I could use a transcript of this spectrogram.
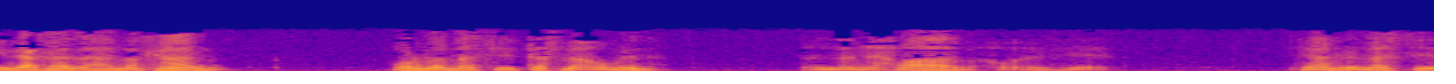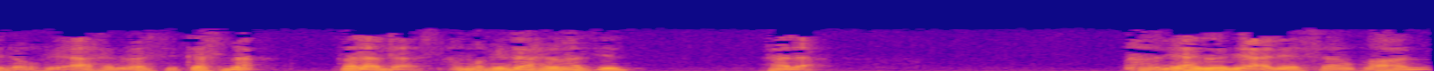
إذا كان لها مكان قرب المسجد تسمع منه عند المحراب أو في جانب المسجد أو في آخر المسجد تسمع فلا بأس. أما في داخل المسجد فلا. لأن النبي عليه السلام قال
